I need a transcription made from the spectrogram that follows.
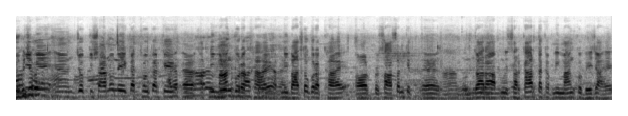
यूपी में जो किसानों ने एकत्र होकर के अपनी मांग को रखा है अपनी बातों को रखा है और प्रशासन के द्वारा अपनी सरकार तक अपनी मांग को भेजा है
